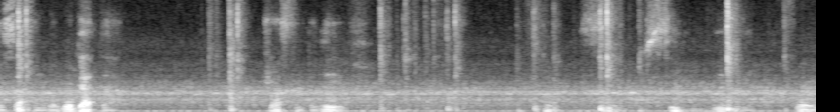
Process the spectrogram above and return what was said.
a second, but we'll get that. Trust and believe. Four, zero, C, V, four,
